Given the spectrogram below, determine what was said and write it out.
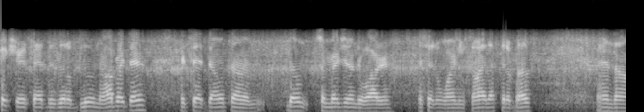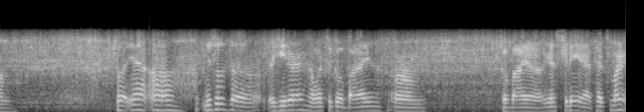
picture it said this little blue knob right there. It said don't um don't submerge it underwater. It said a warning, so I left it above. And um but yeah, uh this was the the heater I went to go buy um go buy uh yesterday at PetSmart.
